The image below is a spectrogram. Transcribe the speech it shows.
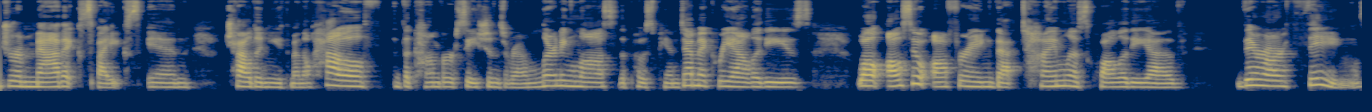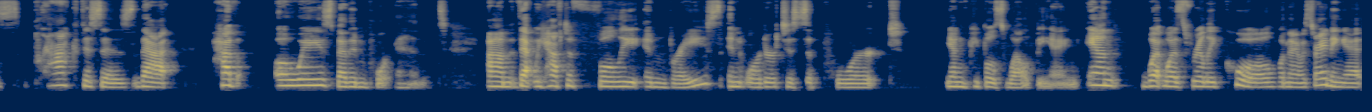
dramatic spikes in child and youth mental health, the conversations around learning loss, the post pandemic realities, while also offering that timeless quality of there are things, practices that have always been important um, that we have to fully embrace in order to support young people's well being. And what was really cool when I was writing it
